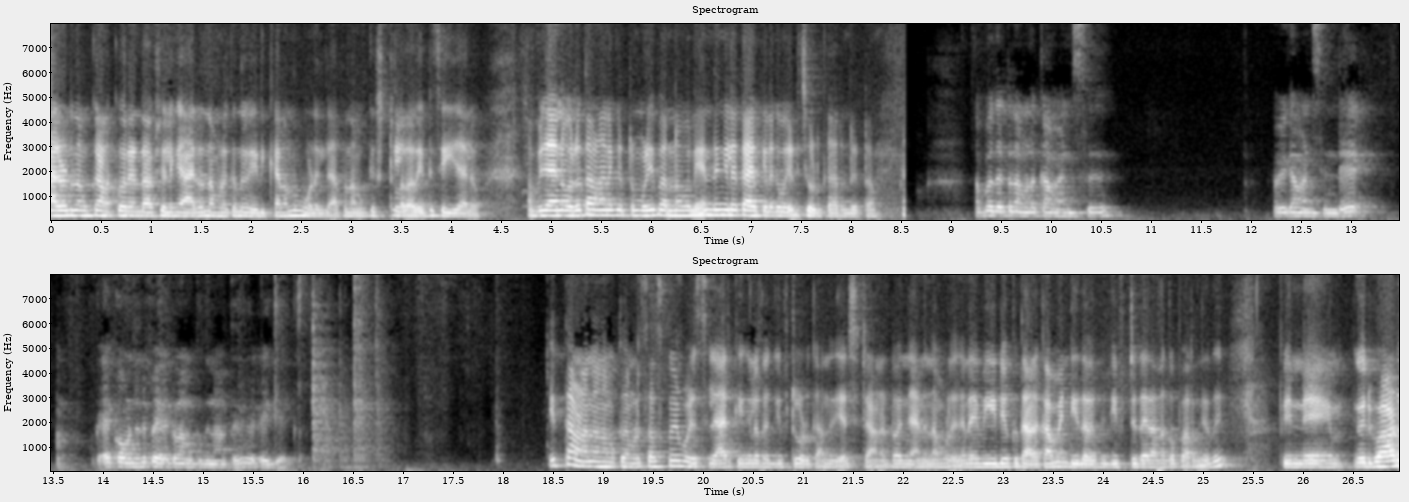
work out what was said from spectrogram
ആരോട് നമുക്ക് കണക്ക് പറയേണ്ട ആവശ്യമില്ലെങ്കിൽ ആരും നമ്മൾക്കൊന്ന് മേടിക്കാനൊന്നും പോണില്ല. അപ്പോൾ നമുക്ക് ഇഷ്ടമുള്ളത് അതായിട്ട് ചെയ്യാമല്ലോ അപ്പോൾ ഞാൻ ഓരോ തവണ കിട്ടുമ്പോഴേ പറഞ്ഞ പോലെ എന്തെങ്കിലുമൊക്കെ ആർക്കെങ്കിലൊക്കെ മേടിച്ച് കൊടുക്കാറുണ്ട് കേട്ടോ. അപ്പോൾ അതൊക്കെ നമ്മുടെ കമൻസ് അപ്പോൾ കമൻസിന്റെ അക്കൗണ്ടിന്റെ പേരൊക്കെ നമുക്ക് ഇതിനകത്ത് എഴുതിയേക്കാം ഇത്തവണ നമുക്ക് നമ്മുടെ സബ്സ്ക്രൈബേഴ്സിൽ ബോയ്സിൽ ആർക്കെങ്കിലും ഒക്കെ ഗിഫ്റ്റ് കൊടുക്കാമെന്ന് വിചാരിച്ചിട്ടാണ് കേട്ടോ ഞാൻ നമ്മളിങ്ങനെ വീഡിയോക്ക് താഴെ കമന്റ് ചെയ്ത് അവർക്ക് ഗിഫ്റ്റ് തരാമെന്നൊക്കെ പറഞ്ഞത്. പിന്നെ ഒരുപാട്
